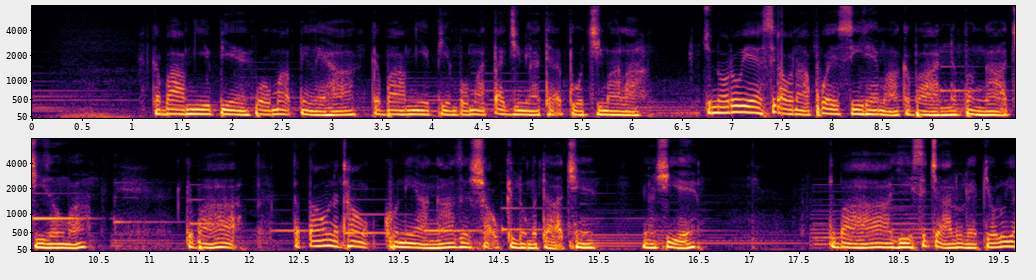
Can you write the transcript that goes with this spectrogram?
3ကဘာမြေပြင်ပေါ်မှာပင်လေဟာကဘာမြေပြင်ပေါ်မှာတိုက်ကြီးများထက်အပိုကြီးမားလားကျွန်တော်တို့ရဲ့စစ်တော်နာဖွဲ့စည်းထဲမှာကဘာနံပါတ်5အကြီးဆုံးပါကဘာ12956ကီလိုမီတာအချင်းများရှိတယ် ကဘာဟာရေစစ်ကြလို့လည်းပြောလို့ရ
